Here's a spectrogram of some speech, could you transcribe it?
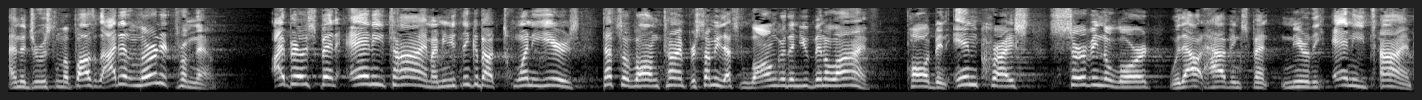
and the Jerusalem apostles. I didn't learn it from them. I barely spent any time. I mean, you think about 20 years, that's a long time. For some of you, that's longer than you've been alive. Paul had been in Christ, serving the Lord without having spent nearly any time,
